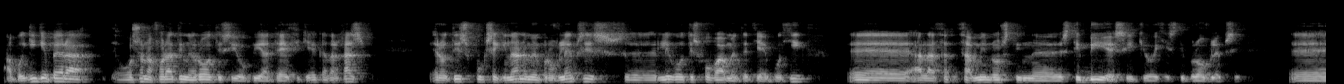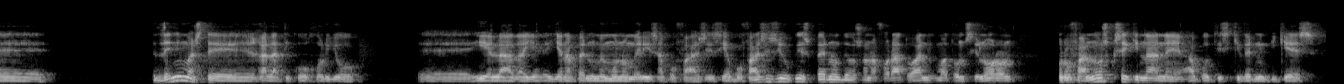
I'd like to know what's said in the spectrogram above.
Από εκεί και πέρα όσον αφορά την ερώτηση η οποία τέθηκε, καταρχάς ερωτήσεις που ξεκινάνε με προβλέψεις, ε, λίγο τις φοβάμαι τέτοια εποχή, ε, αλλά θα, θα μείνω στην, ε, στην πίεση και όχι στην πρόβλεψη. Ε, δεν είμαστε γαλατικό χωριό ε, η Ελλάδα για, για να παίρνουμε μονομερείς αποφάσεις. Οι αποφάσεις οι οποίες παίρνονται όσον αφορά το άνοιγμα των συνόρων προφανώς ξεκινάνε από τις κυβερνητικές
